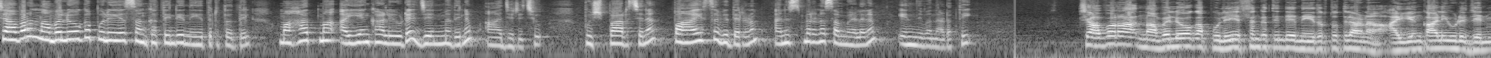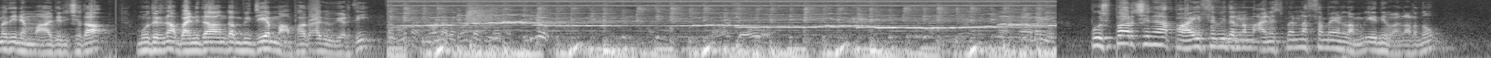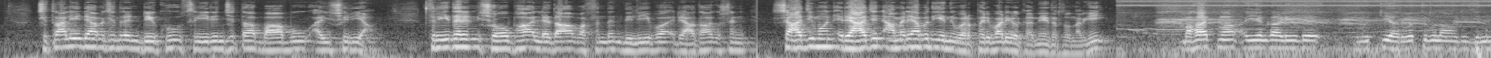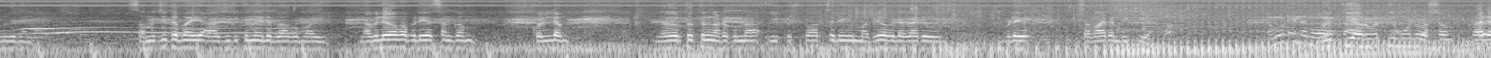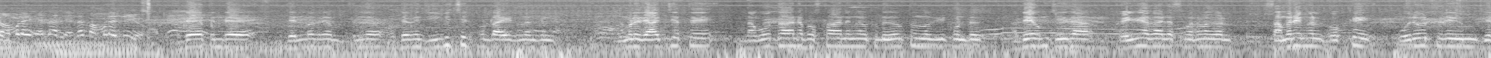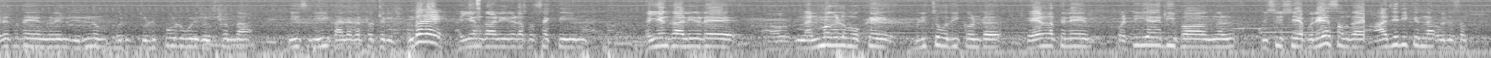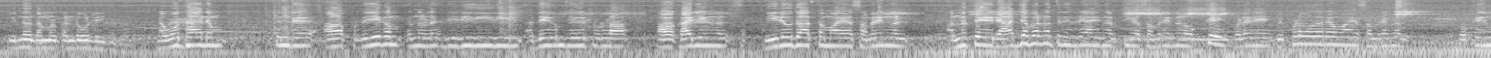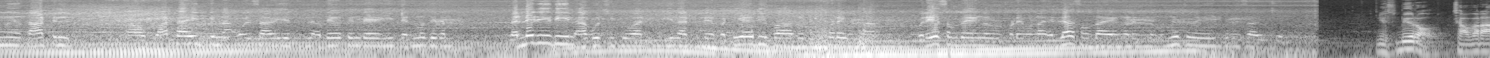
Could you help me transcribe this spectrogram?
ചവർ നവലോക പുലയ സംഘത്തിന്റെ നേതൃത്വത്തിൽ മഹാത്മാ അയ്യങ്കാളിയുടെ ജന്മദിനം ആചരിച്ചു. പുഷ്പാർച്ചന പായസ വിതരണം അനുസ്മരണ സമ്മേളനം എന്നിവ നടത്തി. ചവറ നവലോക പുലയ സംഘത്തിന്റെ നേതൃത്വത്തിലാണ് അയ്യങ്കാളിയുടെ ജന്മദിനം ആചരിച്ചത്. മുതിർന്ന വനിതാ അംഗം വിജയമ്മ പതാക ഉയർത്തി. പുഷ്പാർച്ചന പായസ വിതരണം അനുസ്മരണ സമ്മേളനം എന്നിവ നടന്നു. ചിത്രാലയൻ രാമചന്ദ്രൻ രഘു ശ്രീരഞ്ജിത്ത് ബാബു ഐശ്വര്യ ശ്രീധരൻ ശോഭ ലത വസന്തൻ ദിലീപ് രാധാകൃഷ്ണൻ ഷാജിമോൻ രാജൻ അമരാവതി എന്നിവർ പരിപാടികൾക്ക് നേതൃത്വം നൽകി. മഹാത്മാ അയ്യങ്കാളിയുടെ നൂറ്റി അറുപത്തിമൂന്നാമത് ജന്മദിനം സമുചിതമായി ആചരിക്കുന്നതിന്റെ ഭാഗമായി നവലോക പുലയ സംഘം കൊല്ലം നേതൃത്വത്തിൽ നടക്കുന്ന ഈ പുഷ്പാർച്ചനയും മധുരപലകാരവും ഇവിടെ സമാരംഭിക്കുകയാണ്. നൂറ്റി അറുപത്തി മൂന്ന് വർഷം കാലം അദ്ദേഹത്തിന്റെ ജന്മദിനം ഇന്ന് അദ്ദേഹം ജീവിച്ചിട്ടുണ്ടായിരുന്നെങ്കിൽ നമ്മുടെ രാജ്യത്തെ നവോത്ഥാന പ്രസ്ഥാനങ്ങൾക്ക് നേതൃത്വം നൽകിക്കൊണ്ട് അദ്ദേഹം ചെയ്ത കഴിഞ്ഞകാല സ്മരണകൾ സമരങ്ങൾ ഒക്കെ ഓരോരുത്തരെയും ജനഹൃദയങ്ങളിൽ ഇന്നും ഒരു തുടിപ്പോടുകൂടി നിൽക്കുന്ന ഈ ഈ കാലഘട്ടത്തിൽ അയ്യങ്കാളിയുടെ പ്രസക്തിയും അയ്യങ്കാളിയുടെ നന്മകളുമൊക്കെ വിളിച്ചോതിക്കൊണ്ട് കേരളത്തിലെ പട്ടികജാതി വിഭാഗങ്ങൾ വിശേഷ പുലയ സമുദായം ആചരിക്കുന്ന ഒരു ഇന്ന് നമ്മൾ കണ്ടുകൊണ്ടിരിക്കുന്നത്. നവോത്ഥാനത്തിന്റെ ആ പ്രതീകം എന്നുള്ള രീതിയിൽ അദ്ദേഹം ചെയ്തിട്ടുള്ള ആ കാര്യങ്ങൾ ധീരോദാത്തമായ സമരങ്ങൾ അന്നത്തെ രാജ്യഭരണത്തിനെതിരായി നടത്തിയ സമരങ്ങളൊക്കെ വളരെ വിപ്ലവകരമായ സമരങ്ങൾ ഒക്കെ ഇന്ന് നാട്ടിൽ പാട്ടായിരിക്കുന്ന ഒരു സാഹചര്യത്തിൽ അദ്ദേഹത്തിന്റെ ഈ ജന്മദിനം നല്ല രീതിയിൽ ആഘോഷിക്കുവാൻ ഈ നാട്ടിലെ പട്ടികജാതി വിഭാഗങ്ങൾ ഉൾപ്പെടെയുള്ള ഒരേ സമുദായങ്ങൾ ഉൾപ്പെടെയുള്ള എല്ലാ സമുദായങ്ങളിലും മുന്നിട്ട് നീങ്ങിയിരിക്കുന്നത് സാധിക്കും. News bureau Chavara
